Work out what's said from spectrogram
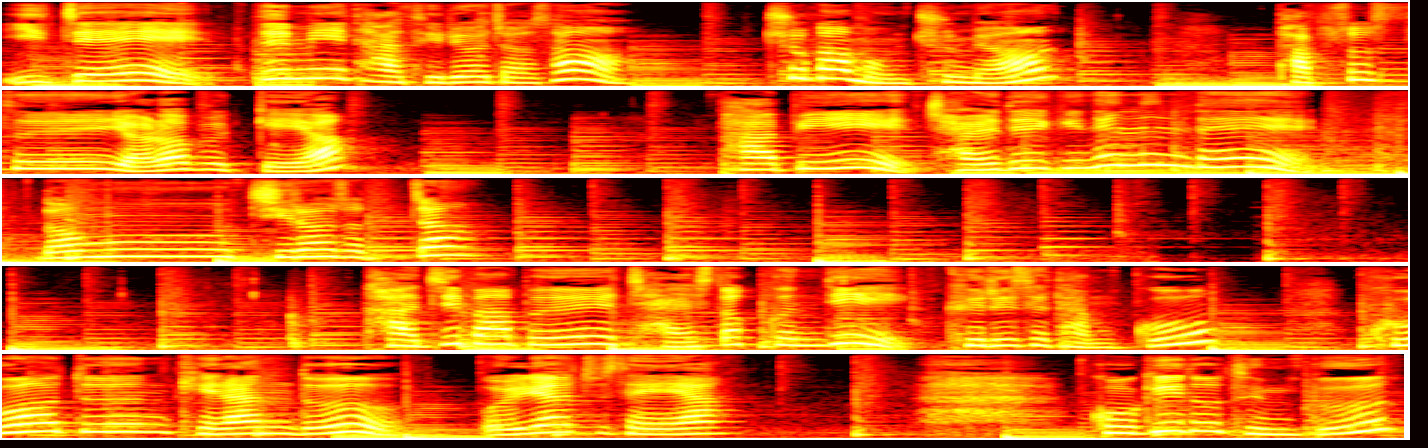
이제 뜸이 다 들여져서 추가 멈추면 밥솥을 열어볼게요. 밥이 잘 되긴 했는데 너무 질어졌죠? 가지밥을 잘 섞은 뒤 그릇에 담고 구워둔 계란도 올려주세요. 고기도 듬뿍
